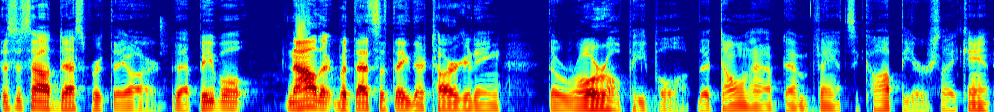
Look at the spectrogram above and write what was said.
This is how desperate they are. That people now they're but that's the thing, they're targeting the rural people that don't have them fancy copiers. They can't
